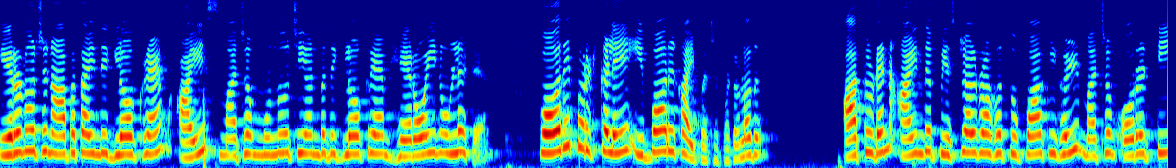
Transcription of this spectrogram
இருநூற்று நாற்பத்தைந்து கிலோகிராம் ஐஸ் மற்றும் முன்னூற்றி எண்பது கிலோகிராம் ஹெரோயின் உள்ளிட்ட போதைப் பொருட்களே இவ்வாறு கைப்பற்றப்பட்டுள்ளது. அத்துடன் ஐந்து பிஸ்டல் ரக துப்பாக்கிகள் மற்றும் ஒரு டி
